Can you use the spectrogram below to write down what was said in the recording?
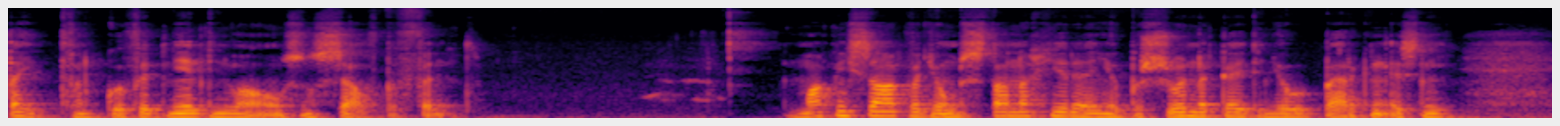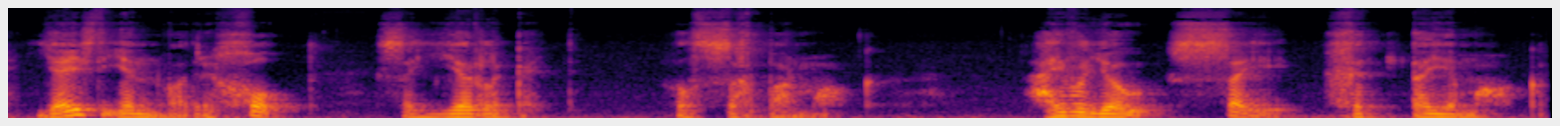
tyd van COVID-19 waar ons onsself bevind. Maak nie saak wat jou omstandighede en jou persoonlikheid en jou beperking is nie. Jy is die een wat deur God sy heerlikheid wil sigbaar maak. Hy wil jou sy getuie maak.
